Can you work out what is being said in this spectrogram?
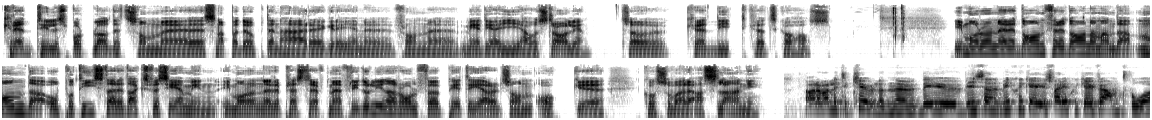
cred till Sportbladet som eh, snappade upp den här eh, grejen nu från eh, media i Australien. Så cred dit cred ska has. Imorgon är det dagen före dagen, Amanda. Måndag och på tisdag är det dags för semin. Imorgon är det pressträff med Fridolina Rolfö, Peter Gerhardsson och eh, kosovare Aslani. Ja, det var lite kul nu. Det är ju, vi, sen, vi skickar ju, Sverige skickar ju fram två,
